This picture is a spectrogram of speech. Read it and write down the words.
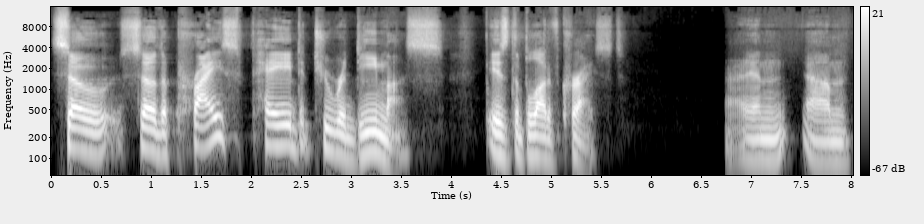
So, so the price paid to redeem us is the blood of Christ. And um,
